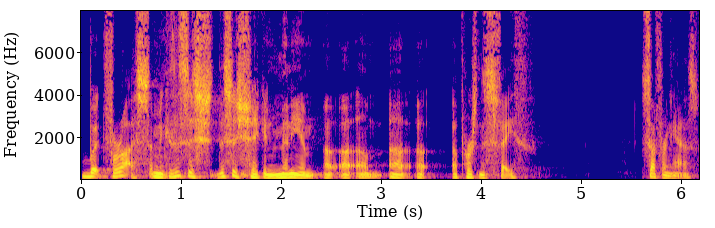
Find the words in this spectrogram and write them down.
But for us, I mean, because this is, this has shaken many a, um, a, a, a person's faith. Suffering has.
